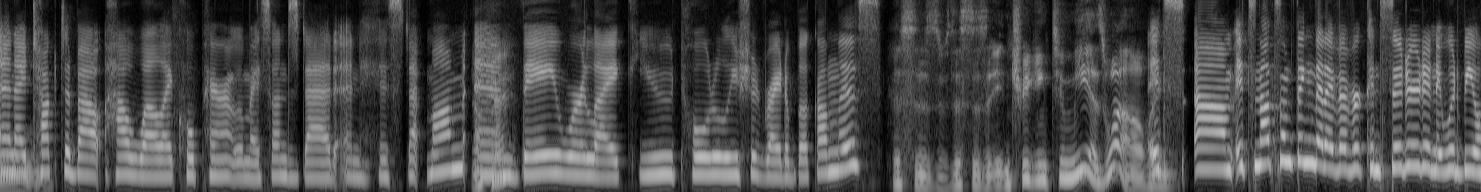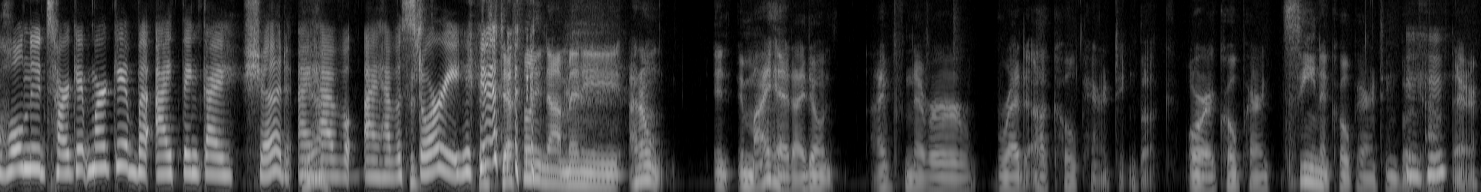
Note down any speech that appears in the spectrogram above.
And I talked about how well I co parent with my son's dad and his stepmom. Okay. And they were like, You totally should write a book on this. This is this is intriguing to me as well. Like, It's um it's not something that I've ever considered and it would be a whole new target market, but I think I should. I have I have a story. there's definitely not many. I don't in, in my head. I don't. I've never read a co-parenting book or a co-parent seen a co-parenting book Mhm. out there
